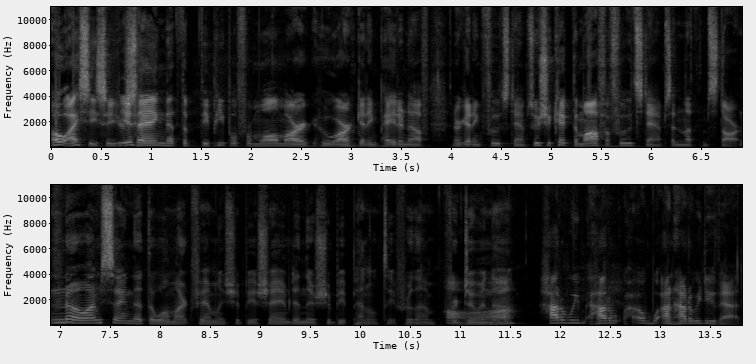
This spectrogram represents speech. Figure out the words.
Oh, I see. So you're Yeah. saying that the, the people from Walmart who aren't getting paid enough and are getting food stamps, we should kick them off of food stamps and let them starve. No, I'm saying that the Walmart family should be ashamed and there should be a penalty for them for doing that. How do we how do how, and how do we do that?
